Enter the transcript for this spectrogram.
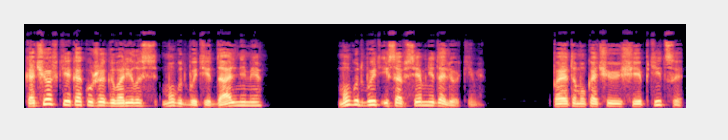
Кочевки, как уже говорилось, могут быть и дальними, могут быть и совсем недалекими. Поэтому кочующие птицы,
